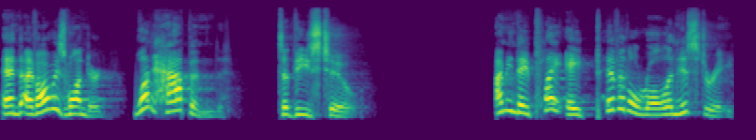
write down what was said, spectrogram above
And I've always wondered what happened to these two? I mean, they play a pivotal role in history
